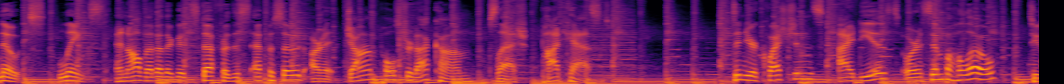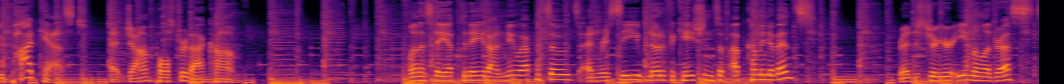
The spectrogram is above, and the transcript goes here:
Notes, links, and all that other good stuff for this episode are at johnpoelstra.com slash podcast. Send your questions, ideas, or a simple hello to podcast at johnpoelstra.com. Want to stay up to date on new episodes and receive notifications of upcoming events? Register your email address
